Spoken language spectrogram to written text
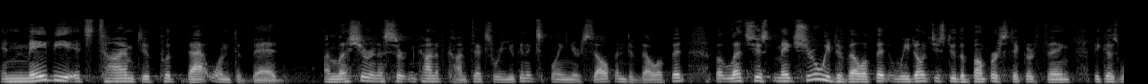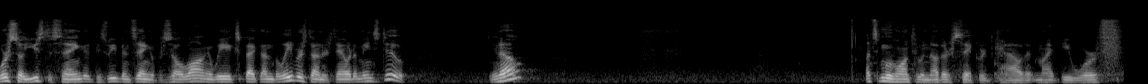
And maybe it's time to put that one to bed unless you're in a certain kind of context where you can explain yourself and develop it. But let's just make sure we develop it and we don't just do the bumper sticker thing because we're so used to saying it because we've been saying it for so long and we expect unbelievers to understand what it means too. You know? Let's move on to another sacred cow that might be worth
